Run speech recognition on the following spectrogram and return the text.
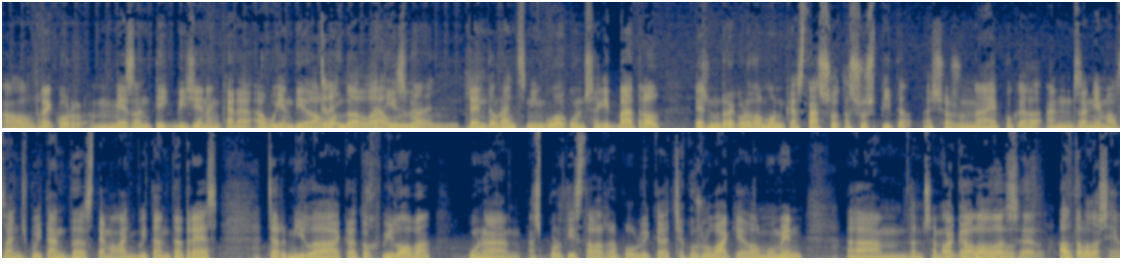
el rècord més antic vigent encara avui en dia del món de 31 l'atletisme. anys? 31 anys ningú ha aconseguit batre'l. És un rècord del món que està sota sospita. Això és una època, ens anem als anys 80, estem a l'any 83. Jarmila Kratochvilova, una esportista de la República Txecoslovàquia del moment, um, doncs se'n va El taló acabar... d'acer. El taló d'acer.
